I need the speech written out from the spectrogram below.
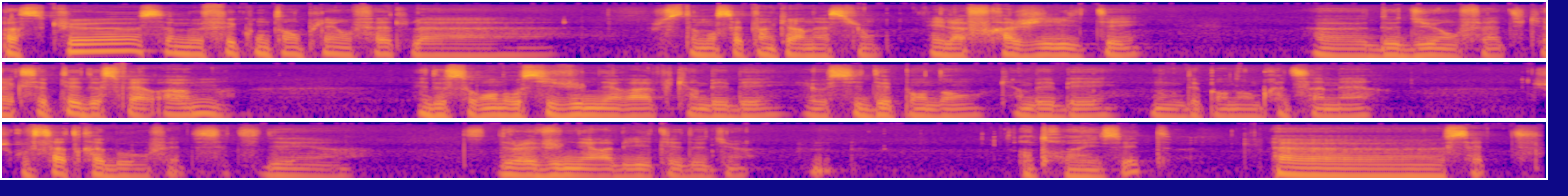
parce que ça me fait contempler en fait la, justement cette incarnation et la fragilité euh, de Dieu en fait, qui a accepté de se faire homme et de se rendre aussi vulnérable qu'un bébé et aussi dépendant qu'un bébé, donc dépendant auprès de sa mère. Je trouve ça très beau en fait, cette idée euh, de la vulnérabilité de Dieu. Entre 1 et 7 Euh, 7.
